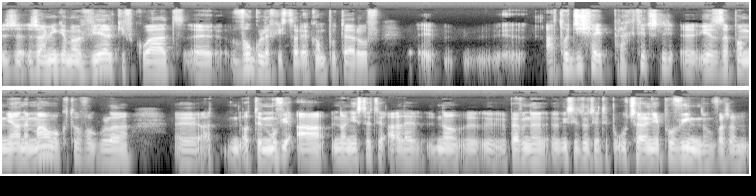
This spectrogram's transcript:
że, że Amiga ma wielki wkład w ogóle w historię komputerów, a to dzisiaj praktycznie jest zapomniane. Mało kto w ogóle y, o tym mówi, a no niestety, ale no, y, y, pewne instytucje typu uczelnie powinny, uważam,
